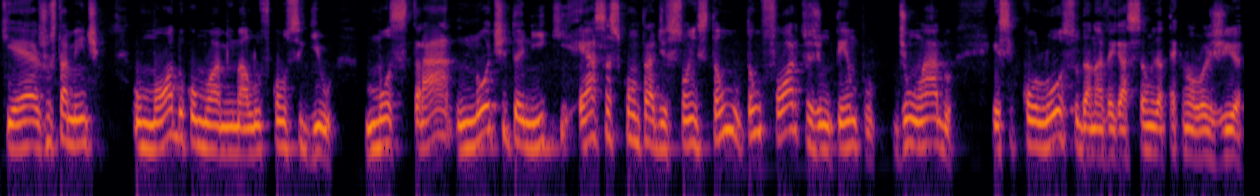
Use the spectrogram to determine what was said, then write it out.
que é justamente o modo como o Amin Maluf conseguiu mostrar no Titanic essas contradições tão, tão fortes de um tempo, de um lado, esse colosso da navegação e da tecnologia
